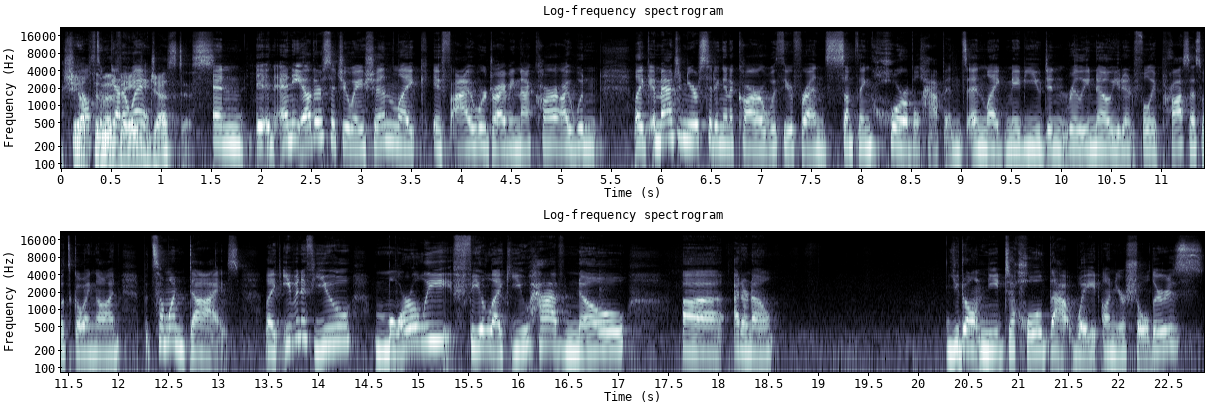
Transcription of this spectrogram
She, She helped, helped them them evade away. justice. And in any other situation, like if I were driving that car, I wouldn't like imagine you're sitting in a car with your friends, something horrible happens, and like maybe you didn't really know, you didn't fully process what's going on, but someone dies. Like even if you morally feel like you have no uh I don't know, you don't need to hold that weight on your shoulders,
